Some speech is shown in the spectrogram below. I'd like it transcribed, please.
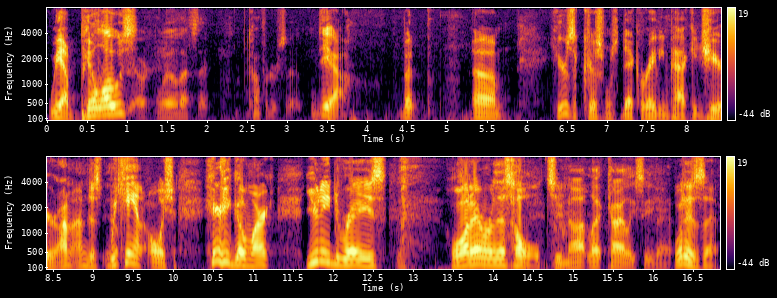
We have pillows. Yeah, well, that's that comforter set. Yeah, but um, here's a Christmas decorating package. Here, I'm, I'm just. We can't always. Here you go, Mark. You need to raise Whatever this holds. Do not let Kylie see that. What is that?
